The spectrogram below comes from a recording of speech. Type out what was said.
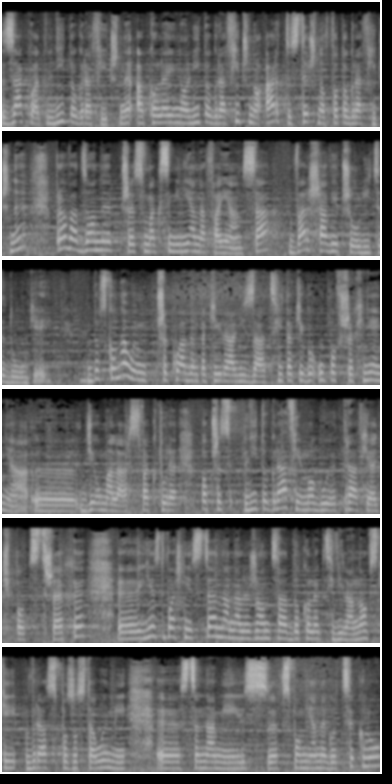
zakład litograficzny, a kolejno litograficzno-artystyczno-fotograficzny prowadzony przez Maksymiliana Fajansa w Warszawie przy ulicy Długiej. Doskonałym przykładem takiej realizacji, takiego upowszechnienia y, dzieł malarstwa, które poprzez litografię mogły trafiać pod strzechy, y, jest właśnie scena należąca do kolekcji wilanowskiej wraz z pozostałymi y, scenami z wspomnianego cyklu,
